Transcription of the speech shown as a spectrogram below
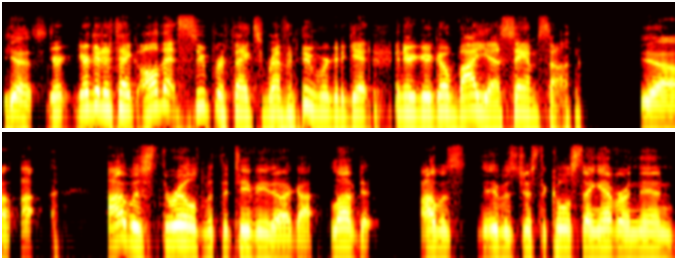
Yes. You're you're going to take all that super thanks revenue we're going to get and you're going to go buy you a Samsung. Yeah. I, I was thrilled with the TV that I got. Loved it. I was it was just the coolest thing ever and then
